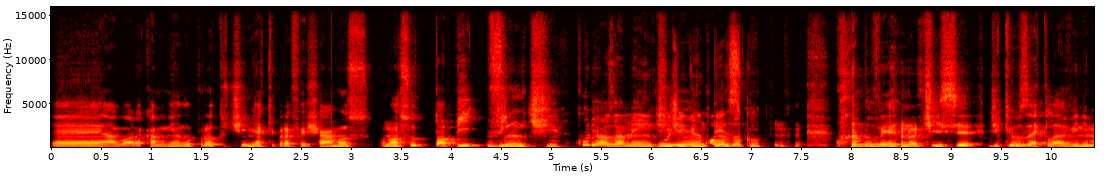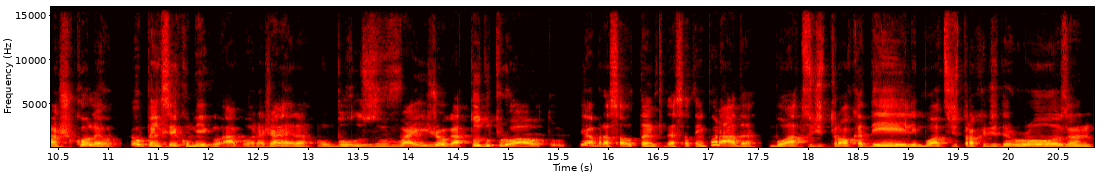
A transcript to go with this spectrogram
É, agora caminhando para outro time aqui para fecharmos o nosso top 20. Curiosamente, o gigantesco. Quando, quando veio a notícia de que o Zach Lavine machucou, Léo, eu pensei comigo, agora já era. O Bulls vai jogar tudo pro alto e abraçar o tanque dessa temporada. Boatos de troca dele, boatos de troca de DeRozan.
